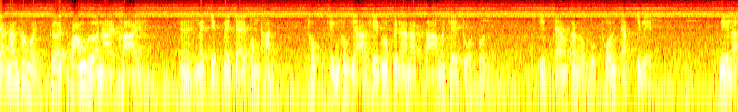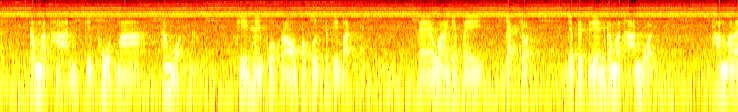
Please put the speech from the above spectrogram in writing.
จากนั้นท่านก็เกิดความเบื่อหน่ายคลาย ในจิตในใจของท่าน ทุกสิ่งทุกอย่างเห็นว่าเป็นอนัตตาไม่ใช่ตัวตน จิตใจของท่านก็บุพ้นจากกิเลส นี่แหละกรรมฐานที่พูดมาทั้งหมดนะที่ให้พวกเราประพฤติปฏิบัติ แต่ว่าอย่าไปจับจด อย่าไปเปลี่ยนกรรมฐานบ่อยทำอะไร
